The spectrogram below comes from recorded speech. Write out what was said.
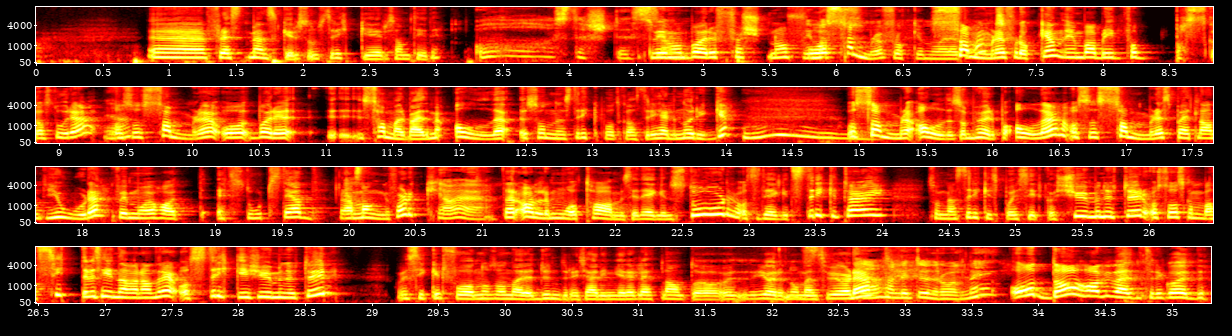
Eh, flest mennesker som strikker samtidig. Oh, største Så vi må bare først nå få Vi må samle flokken vår. samle flokken. Vi må bare bli forbaska store. Ja. Og så samle og bare eh, samarbeide med alle sånne strikkepodkaster i hele Norge. Uh. Og samle alle som hører på alle, og så samles på et eller annet jorde. For vi må jo ha et, et stort sted. For det er mange folk. Ja, ja, ja. Der alle må ta med sin egen stol og sitt eget strikketøy, som kan strikkes på i ca. 20 minutter. Og så skal man bare sitte ved siden av hverandre og strikke i 20 minutter. Vi sikkert få noen sånne dundrekjerringer eller et eller annet og gjøre noe mens vi gjør det. Ja, ha litt underholdning. Og da har vi verdensrekord!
